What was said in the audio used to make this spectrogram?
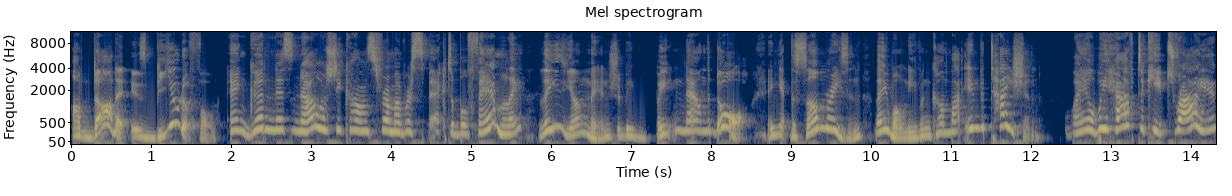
Our daughter is beautiful. And goodness knows she comes from a respectable family. These young men should be beating down the door, and yet for some reason they won't even come by invitation. Well, we have to keep trying.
